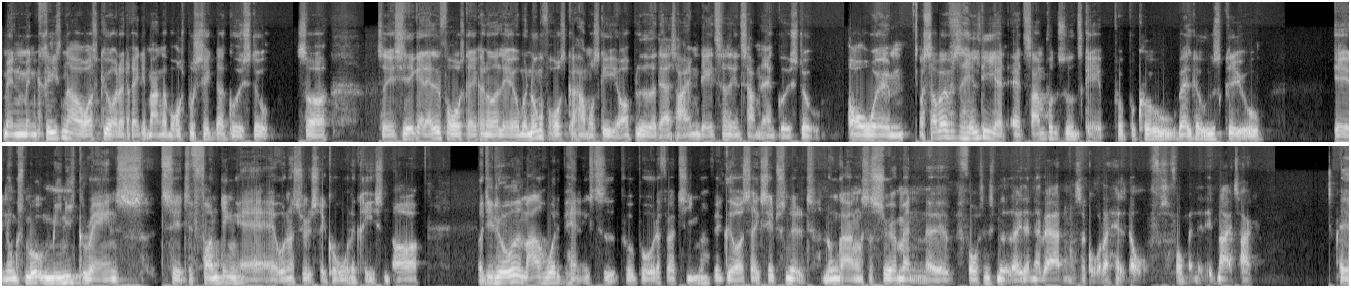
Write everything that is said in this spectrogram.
Men, men krisen har jo også gjort, at rigtig mange af vores projekter er gået i stå. Så, så jeg siger ikke, at alle forskere ikke har noget at lave, men nogle forskere har måske oplevet, at deres egen dataindsamling er gået i stå. Og, øh, og så var vi så heldige, at, at samfundsvidenskab på, på KU valgte at udskrive øh, nogle små mini-grants til, til funding af undersøgelser i coronakrisen. Og og de lovede meget hurtig behandlingstid på, på 48 timer, hvilket også er exceptionelt. Nogle gange så søger man øh, forskningsmidler i den her verden, og så går der et halvt år, så får man et nej tak. Øh,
